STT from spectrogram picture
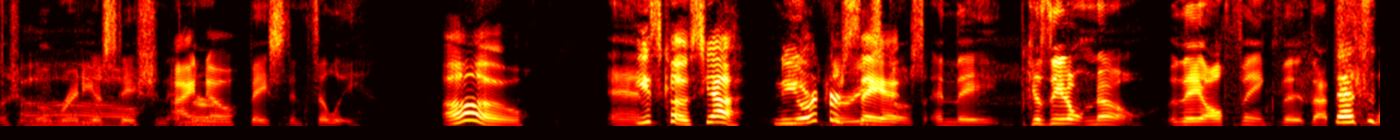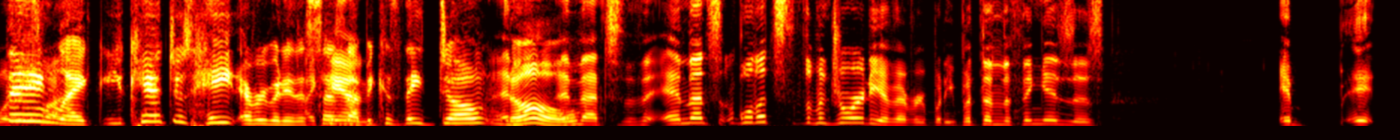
a, sh- a radio Oh, station. I know. based in Philly. Oh, And East Coast. Yeah, New Yorkers say East it. And they because they don't know. They all think that that's That's the thing. like. Like you can't just hate everybody that I says can. that because they don't and, know. and that's the th- and that's well that's the majority of everybody but then the thing is is it it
